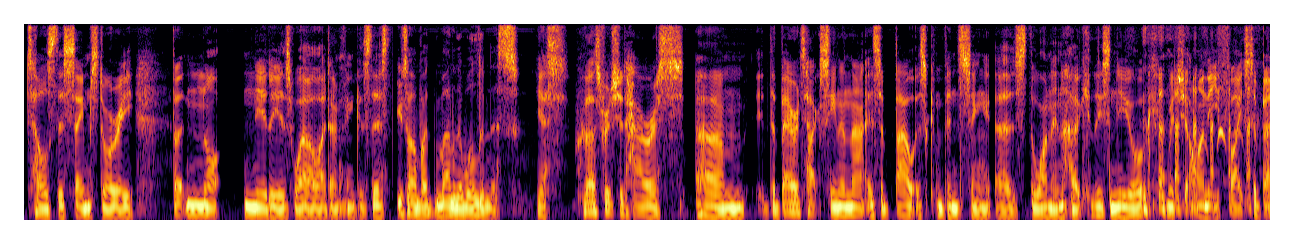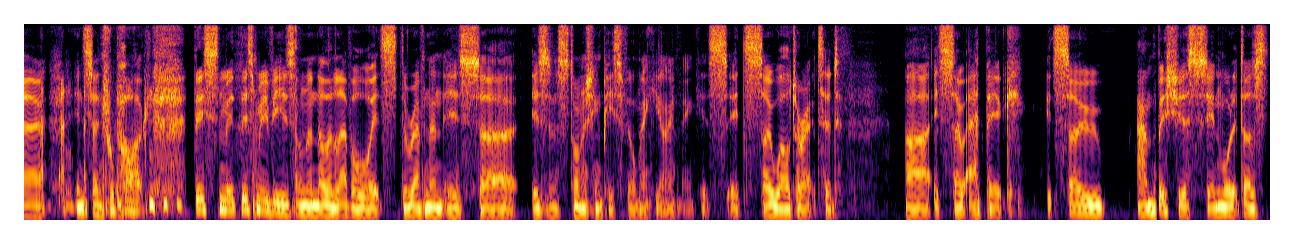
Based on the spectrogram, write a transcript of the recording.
tells this same story, but not nearly as well, I don't think, as this. You're talking about Man in the Wilderness. Yes, that's Richard Harris. Um, the bear attack scene in that is about as convincing as the one in Hercules in New York, which Arnie fights a bear in Central Park. This this movie is on another level. It's The Revenant is uh, is an astonishing piece of filmmaking. I think it's it's so well directed. Uh, it's so epic. It's so ambitious in what it does.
